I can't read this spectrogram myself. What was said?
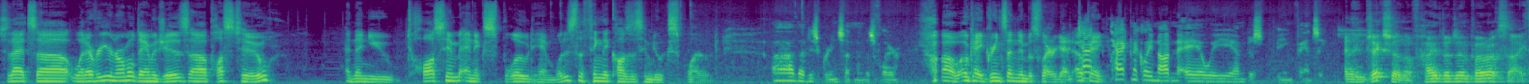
So that's uh, whatever your normal damage is, uh, plus two. And then you toss him and explode him. What is the thing that causes him to explode? Uh, that is Green Sun Nimbus Flare. Oh, okay, Green Sun Nimbus Flare again. Te- Okay, technically not an AoE, I'm just being fancy. An injection of hydrogen peroxide.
